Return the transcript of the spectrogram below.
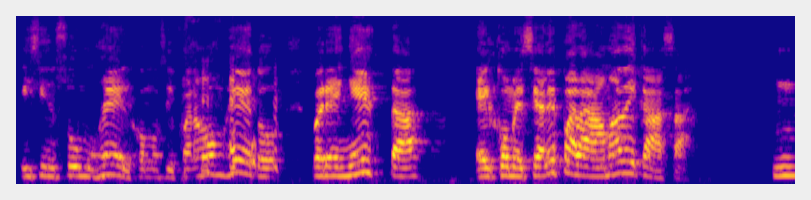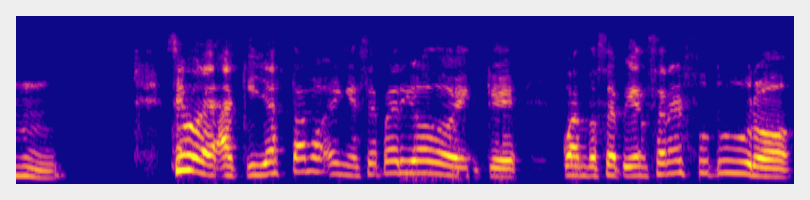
y sin su mujer, como si fueran objetos, pero en esta, el comercial es para la ama de casa. Sí, porque aquí ya estamos en ese periodo en que cuando se piensa en el futuro,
